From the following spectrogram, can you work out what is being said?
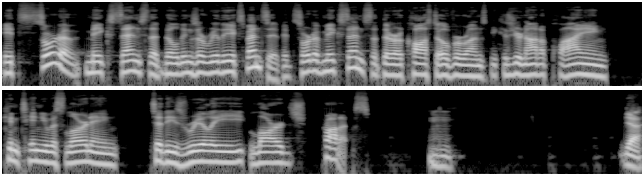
it sort of makes sense that buildings are really expensive. It sort of makes sense that there are cost overruns because you're not applying continuous learning to these really large products. Mm-hmm. Yeah.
